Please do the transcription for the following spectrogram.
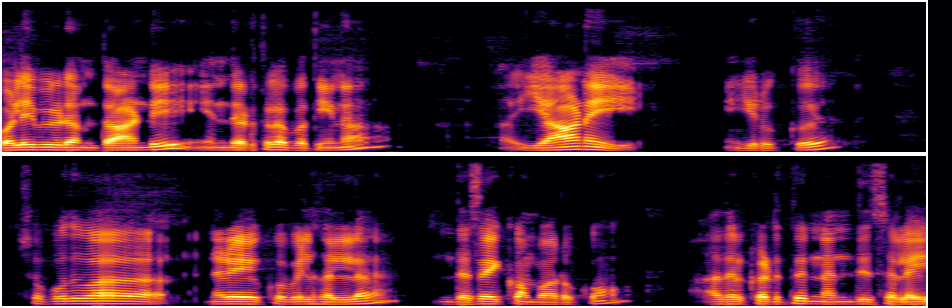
பலிபீடம் தாண்டி இந்த இடத்துல பார்த்திங்கன்னா யானை இருக்குது ஸோ பொதுவாக நிறைய கோவில்களில் திசைக்கம்பம் இருக்கும். அதற்கடுத்து நந்தி சிலை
